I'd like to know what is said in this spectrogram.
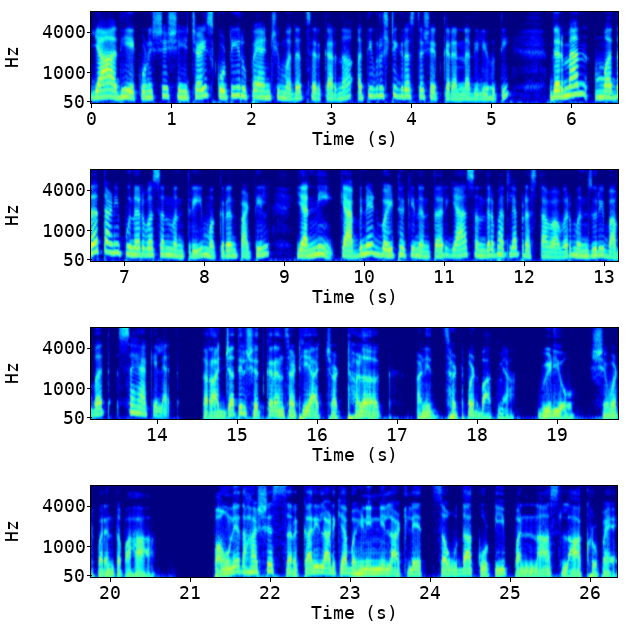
याआधी एकोणीसशे शेहेचाळीस कोटी रुपयांची मदत सरकारनं अतिवृष्टीग्रस्त शेतकऱ्यांना दिली होती. दरम्यान मदत आणि पुनर्वसन मंत्री मकरंद पाटील यांनी कॅबिनेट बैठकीनंतर या संदर्भातल्या प्रस्तावावर मंजुरीबाबत सह्या केल्यात. राज्यातील शेतकऱ्यांसाठी आजच्या ठळक आणि झटपट बातम्या. व्हिडिओ शेवटपर्यंत पहा. पावणे दहाशे सरकारी लाडक्या बहिणींनी लाटले चौदा कोटी पन्नास लाख रुपये.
